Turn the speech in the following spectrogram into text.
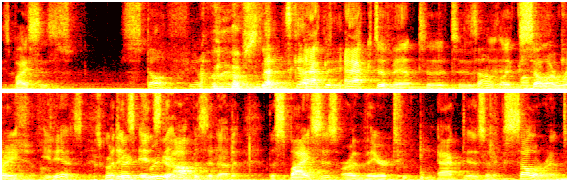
Spices. Stuff, you know. Of stuff. That's act, be- act event to, to Sounds like accelerate. It is, It's but it's, it's the opposite of it. The spices are there to act as an accelerant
